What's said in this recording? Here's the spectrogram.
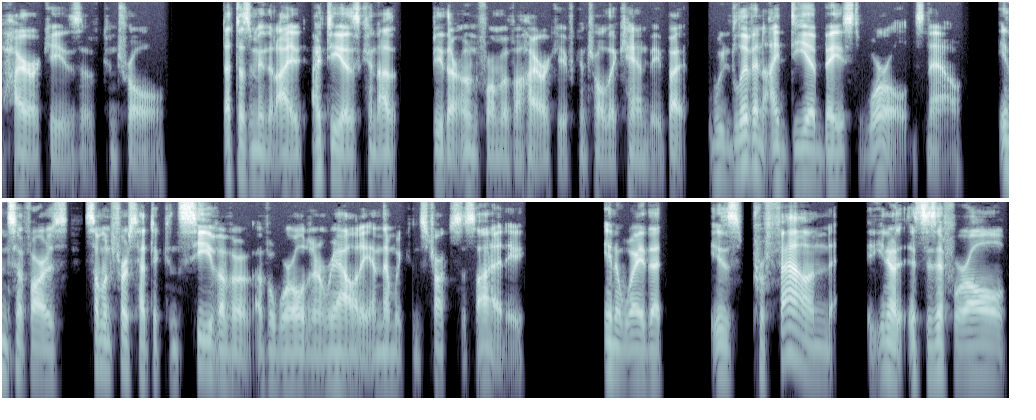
hierarchies of control. That doesn't mean that I, ideas cannot be their own form of a hierarchy of control. They can be, but we live in idea based worlds now, insofar as someone first had to conceive of a, of a world and a reality, and then we construct society in a way that is profound. You know, it's as if we're all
